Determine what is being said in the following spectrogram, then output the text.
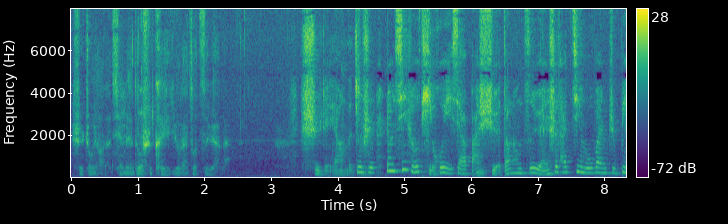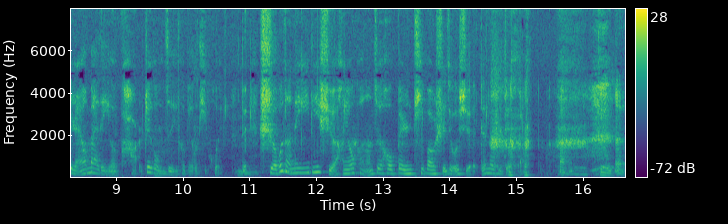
是重要的，前面都是可以用来做资源的。是这样的，就是让新手体会一下，把血当成资源是他进入万智必然要迈的一个坎儿。这个我自己特别有体会。对，舍不得那一滴血，很有可能最后被人踢爆十九血，真的是这样。对，嗯，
